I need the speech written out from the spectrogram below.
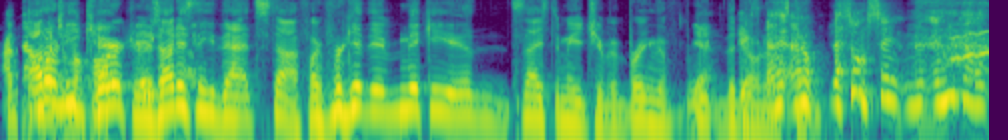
I don't need characters. I just need that stuff. Like, forget the Mickey. It's nice to meet you, but bring the yeah. the donuts. I, I know, that's what I'm saying. And you got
